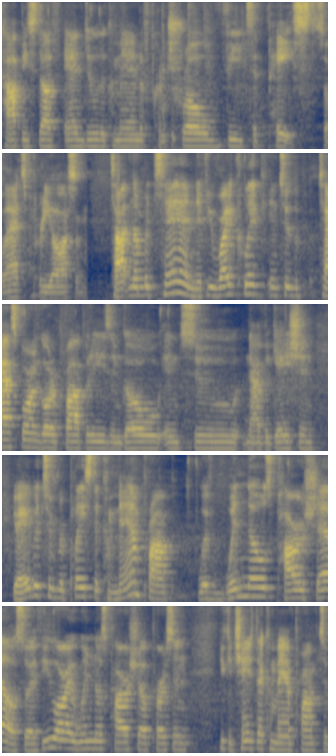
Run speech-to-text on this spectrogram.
copy stuff and do the command of control V to paste. So that's pretty awesome. Top number 10, if you right click into the taskbar and go to properties and go into navigation, you're able to replace the command prompt with Windows PowerShell. So if you are a Windows PowerShell person, you can change that command prompt to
